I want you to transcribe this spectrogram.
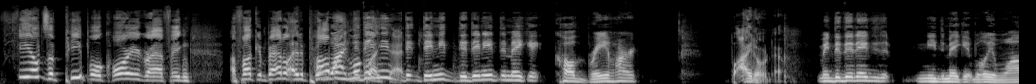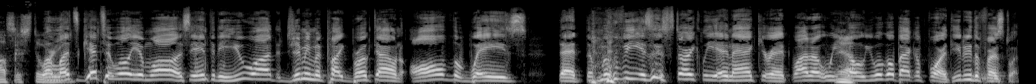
fields of people choreographing a fucking battle, and it probably why- looked they like need, that. Did they need did they need to make it called Braveheart? I don't know. I mean, did they need to, need to make it William Wallace's story? Well, let's get to William Wallace. Anthony, you want Jimmy McPike broke down all the ways that the movie is historically inaccurate. Why don't we Yeah. go? You will go back and forth. You do the first one.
